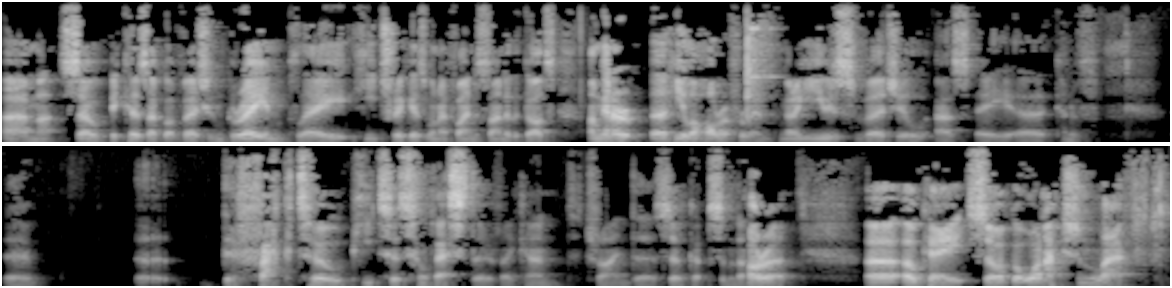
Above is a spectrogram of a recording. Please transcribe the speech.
Um, so because I've got Virgil Grey in play, he triggers when I find a sign of the gods. I'm going to uh, heal a horror for him. I'm going to use Virgil as a uh, kind of uh, uh, de facto Peter Sylvester, if I can, to try and uh, soak up some of the horror. Uh, okay, so I've got one action left.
